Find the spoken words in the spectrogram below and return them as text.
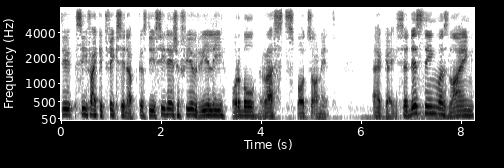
to see if I could fix it up. Because do you see there's a few really horrible rust spots on it. Okay, so this thing was lying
